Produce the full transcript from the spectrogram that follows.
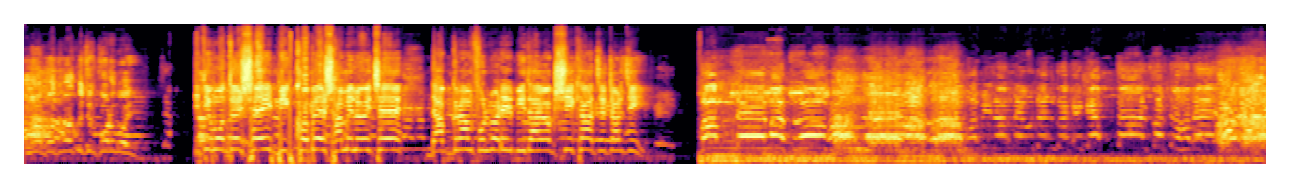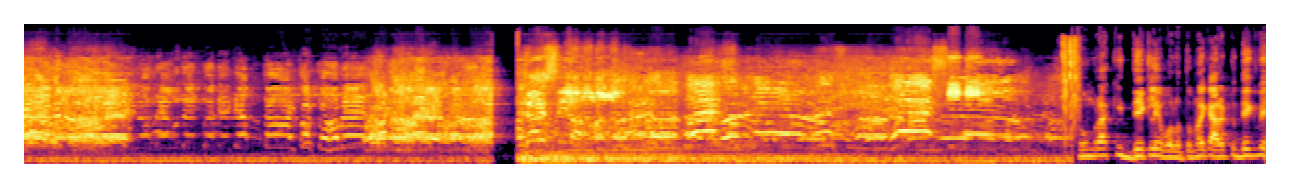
আমরা প্রতিবাদ কিছু করবই। ইতিমধ্যে সেই বিক্ষোভে সামিল হয়েছে ডাবগ্রাম ফুলবাড়ির বিধায়ক শিখা চ্যাটার্জি। বন্দে মাতরম। বন্দে মাতরম। অবিলম্বে উদয়নকে গ্রেফতার করতে হবে। করতে হবে। জয় শ্রীরাম তোমরা কি দেখলে বলো? তোমরা কি আরেকটু দেখবে?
